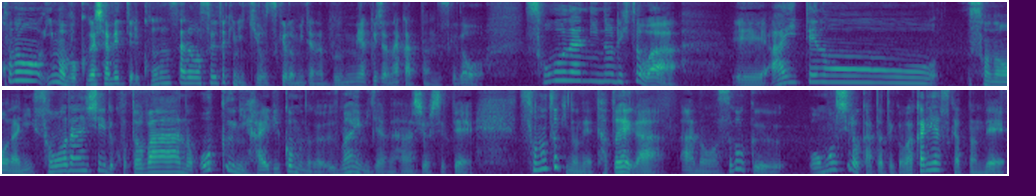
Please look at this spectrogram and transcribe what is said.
この今僕が喋ってるコンサルをするときに気をつけろみたいな文脈じゃなかったんですけど、相談に乗る人は、えー、相手の、その何？相談している言葉の奥に入り込むのがうまいみたいな話をしてて、その時のね、例えが、あの、すごく面白かったというか分かりやすかったんで、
